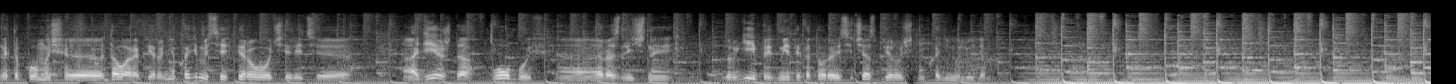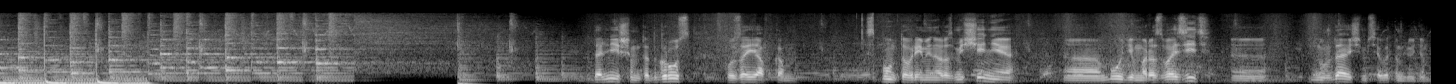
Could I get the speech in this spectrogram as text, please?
Это помощь э, товара первой необходимости, в первую очередь э, одежда, обувь, э, различные другие предметы, которые сейчас в первую очередь необходимы людям. В дальнейшем этот груз по заявкам с пункта временного размещения будем развозить нуждающимся в этом людям.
